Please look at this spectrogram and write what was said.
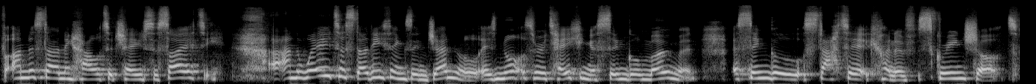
for understanding how to change society. And the way to study things in general is not through taking a single moment, a single static kind of screenshot,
